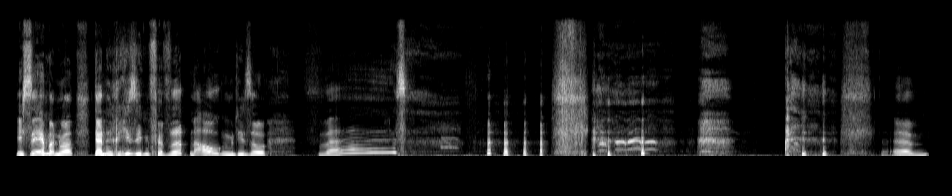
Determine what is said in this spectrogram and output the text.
Ich sehe immer nur deine riesigen verwirrten Augen, die so, was? ähm,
